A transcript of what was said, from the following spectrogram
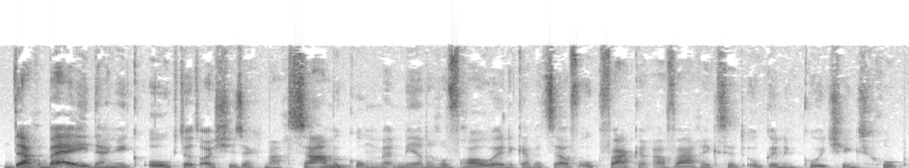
Daarbij denk ik ook dat als je zeg maar samenkomt met meerdere vrouwen, en ik heb het zelf ook vaker ervaren, ik zit ook in een coachingsgroep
